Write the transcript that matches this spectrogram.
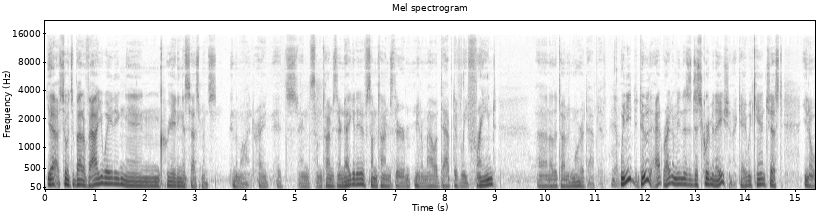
Yeah. So it's about evaluating and creating assessments in the mind, right? It's and sometimes they're negative, sometimes they're you know maladaptively framed, uh, and other times more adaptive. Yep. We need to do that, right? I mean, there's a discrimination. Okay, we can't just you know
